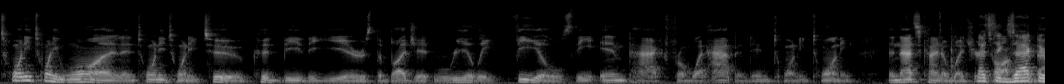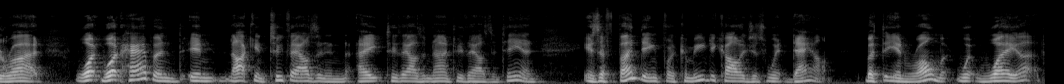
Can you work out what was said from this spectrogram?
2021 and 2022 could be the years the budget really feels the impact from what happened in 2020 and that's kind of what you're that's exactly about. right what what happened in not in 2008 2009 2010 is the funding for community colleges went down but the enrollment went way up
